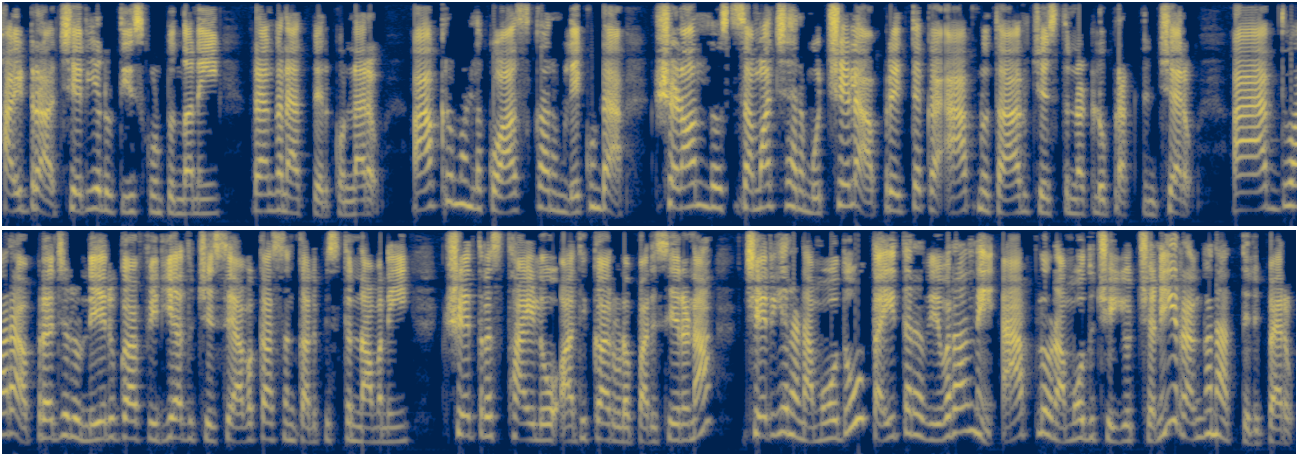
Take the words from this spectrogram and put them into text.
హైడ్రా చర్యలు తీసుకుంటుందని రంగనాథ్ పేర్కొన్నారు. ఆక్రమణలకు ఆస్కారం లేకుండా క్షణాల్లో సమాచారం వచ్చేలా ప్రత్యేక యాప్ను తయారు చేస్తున్నట్లు ప్రకటించారు. ఆ యాప్ ద్వారా ప్రజలు నేరుగా ఫిర్యాదు చేసే అవకాశం కల్పిస్తున్నామని క్షేత్రస్థాయిలో అధికారుల పరిశీలన చర్యల నమోదు తదితర వివరాల్ని యాప్లో నమోదు చేయొచ్చని రంగనాథ్ తెలిపారు.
